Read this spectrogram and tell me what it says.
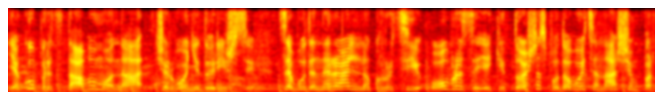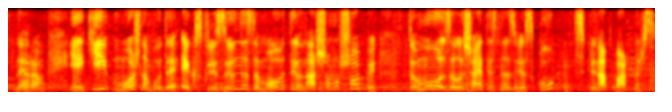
яку представимо на червоній доріжці. Це буде нереально круті образи, які точно сподобаються нашим партнерам, і які можна буде ексклюзивно замовити у нашому шопі. Тому залишайтесь на зв'язку з Pinup Partners.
